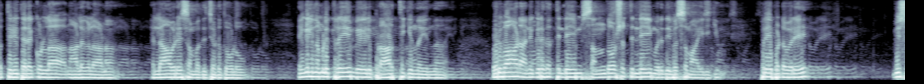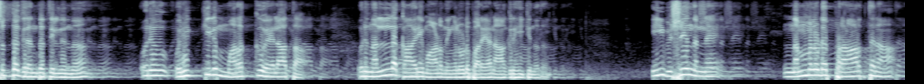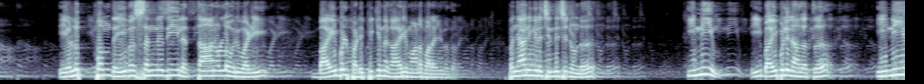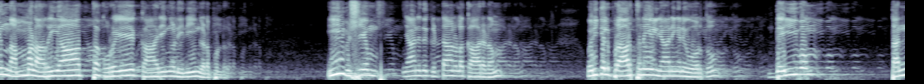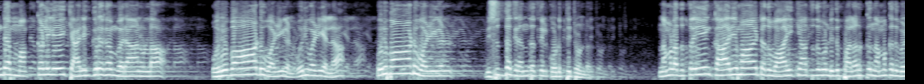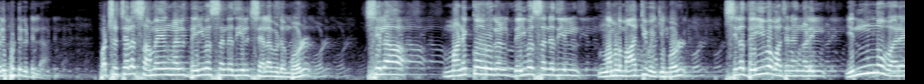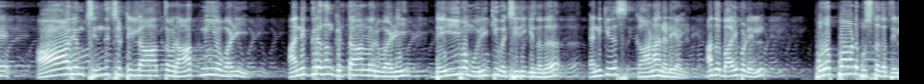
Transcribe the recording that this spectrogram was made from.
ഒത്തിരി തിരക്കുള്ള നാളുകളാണ് എല്ലാവരെയും സംബന്ധിച്ചിടത്തോളം. എങ്കിലും നമ്മൾ ഇത്രയും പേര് പ്രാർത്ഥിക്കുന്ന ഇന്ന് ഒരുപാട് അനുഗ്രഹത്തിന്റെയും സന്തോഷത്തിന്റെയും ഒരു ദിവസമായിരിക്കും. പ്രിയപ്പെട്ടവരെ വിശുദ്ധ ഗ്രന്ഥത്തിൽ നിന്ന് ഒരു ഒരിക്കലും മറക്കുവേലാത്ത ഒരു നല്ല കാര്യമാണ് നിങ്ങളോട് പറയാൻ ആഗ്രഹിക്കുന്നത്. ഈ വിഷയം തന്നെ നമ്മളുടെ പ്രാർത്ഥന എളുപ്പം ദൈവസന്നിധിയിൽ എത്താനുള്ള ഒരു വഴി ബൈബിൾ പഠിപ്പിക്കുന്ന കാര്യമാണ് പറയുന്നത്. അപ്പൊ ഞാനിങ്ങനെ ചിന്തിച്ചിട്ടുണ്ട് ഇനിയും ഈ ബൈബിളിനകത്ത് ഇനിയും നമ്മൾ അറിയാത്ത കുറേ കാര്യങ്ങൾ ഇനിയും കിടപ്പുണ്ട്. ഈ വിഷയം ഞാനിത് കിട്ടാനുള്ള കാരണം ഒരിക്കൽ പ്രാർത്ഥനയിൽ ഞാനിങ്ങനെ ഓർത്തു ദൈവം തന്റെ മക്കളിലേക്ക് അനുഗ്രഹം വരാനുള്ള ഒരുപാട് വഴികൾ ഒരു വഴിയല്ല ഒരുപാട് വഴികൾ വിശുദ്ധ ഗ്രന്ഥത്തിൽ കൊടുത്തിട്ടുണ്ട്. നമ്മൾ അത് അത്രയും കാര്യമായിട്ട് അത് വായിക്കാത്തത് കൊണ്ട് ഇത് പലർക്കും നമുക്കത് വെളിപ്പെട്ട് കിട്ടില്ല. പക്ഷെ ചില സമയങ്ങൾ ദൈവസന്നിധിയിൽ ചെലവിടുമ്പോൾ ചില മണിക്കൂറുകൾ ദൈവസന്നിധിയിൽ നമ്മൾ മാറ്റി മാറ്റിവെക്കുമ്പോൾ ചില ദൈവവചനങ്ങളിൽ ഇന്നുവരെ ആരും ചിന്തിച്ചിട്ടില്ലാത്ത ഒരു ആത്മീയ വഴി അനുഗ്രഹം കിട്ടാനുള്ള ഒരു വഴി ദൈവം ഒരുക്കി വച്ചിരിക്കുന്നത് എനിക്ക് കാണാനിടയായി. അത് ബൈബിളിൽ പുറപ്പാട് പുസ്തകത്തിൽ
